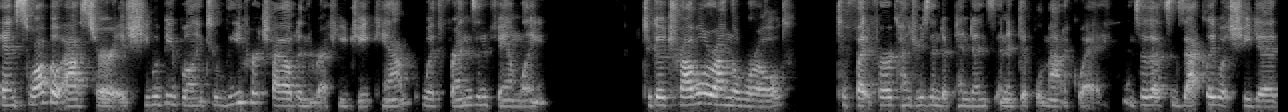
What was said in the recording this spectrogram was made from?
And SWAPO asked her if she would be willing to leave her child in the refugee camp with friends and family to go travel around the world to fight for her country's independence in a diplomatic way. And so that's exactly what she did.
